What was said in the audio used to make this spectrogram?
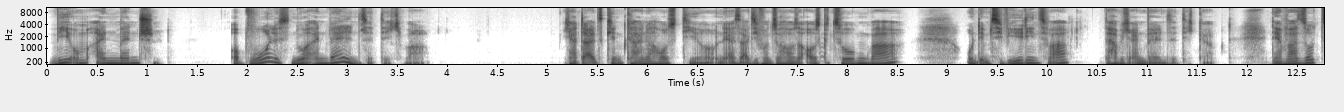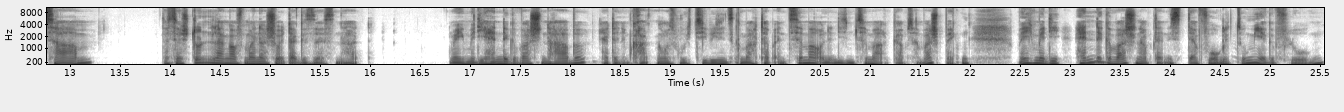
Wie um einen Menschen. Obwohl es nur ein Wellensittich war. Ich hatte als Kind keine Haustiere und erst als ich von zu Hause ausgezogen war, und im Zivildienst war, da habe ich einen Wellensittich gehabt. Der war so zahm, dass er stundenlang auf meiner Schulter gesessen hat. Wenn ich mir die Hände gewaschen habe, ich hatte in dem Krankenhaus, wo ich Zivildienst gemacht habe, ein Zimmer und in diesem Zimmer gab es ein Waschbecken. Wenn ich mir die Hände gewaschen habe, dann ist der Vogel zu mir geflogen,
